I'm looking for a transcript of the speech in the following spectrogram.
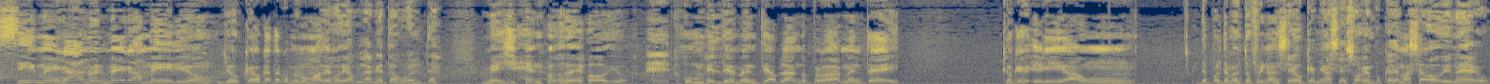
Si me gano el Mega Million, yo creo que hasta con mi mamá dejo de hablar en esta vuelta. Me lleno de odio, humildemente hablando, pero realmente creo que iría a un departamento financiero que me asesoren porque es demasiado dinero.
